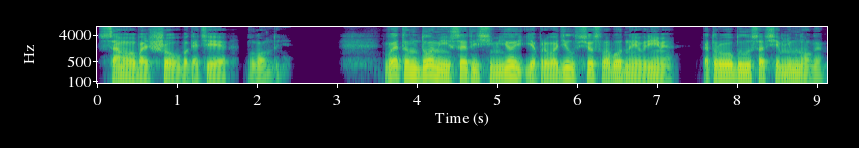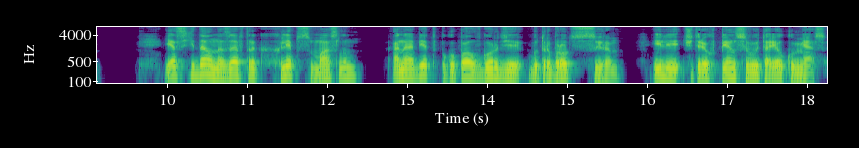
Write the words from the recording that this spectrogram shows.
самого большого богатея в Лондоне. В этом доме и с этой семьей я проводил все свободное время, которого было совсем немного. Я съедал на завтрак хлеб с маслом, а на обед покупал в городе бутерброд с сыром или четырехпенсовую тарелку мяса.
